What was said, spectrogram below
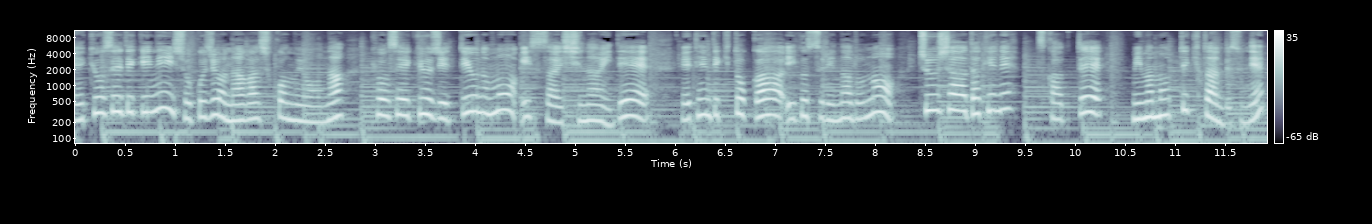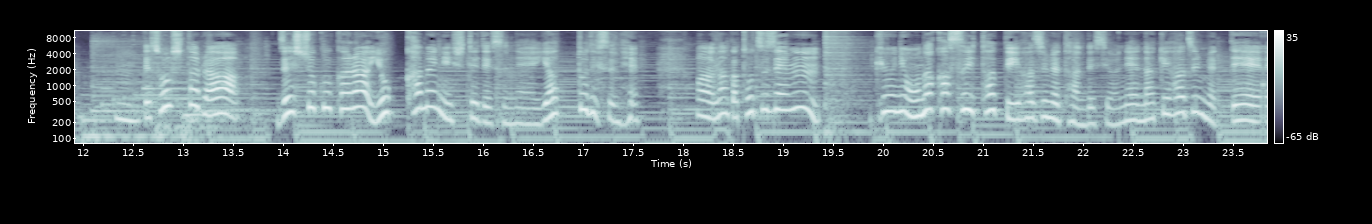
えー、強制的に食事を流し込むような強制給仕っていうのも一切しないで、えー、点滴とか胃薬などの注射だけね使って見守ってきたんですね。うん、でそうしたら絶食から4日目にしてですねやっとですね まあなんか突然急にお腹すいたって言い始めたんですよね泣き始めて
